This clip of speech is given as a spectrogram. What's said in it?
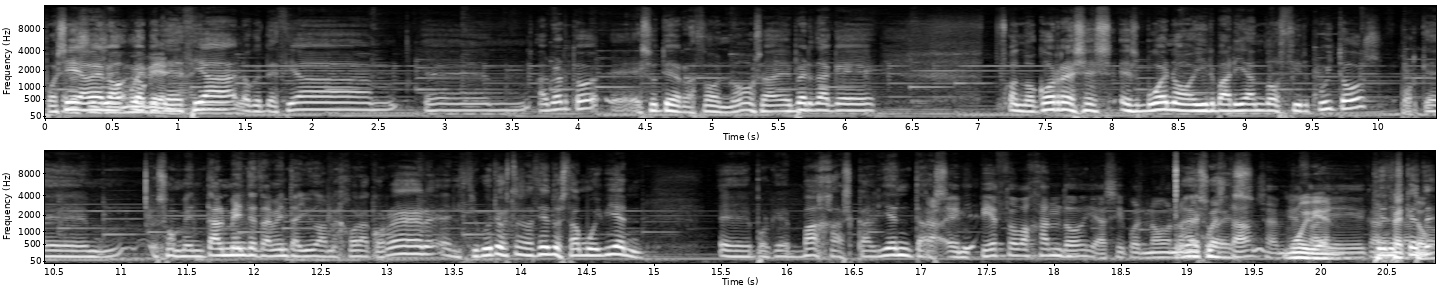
Pues sí, Pero a ver, sí, lo, que te decía, lo que te decía eh, Alberto, eh, eso tiene razón, ¿no? O sea, es verdad que cuando corres es, es bueno ir variando circuitos, porque eso mentalmente también te ayuda mejor a correr. El circuito que estás haciendo está muy bien, eh, porque bajas, O calientas. sea, empiezo bajando y así pues no, no me cuesta. es. o sea, Muy bien. Tienes que, te-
